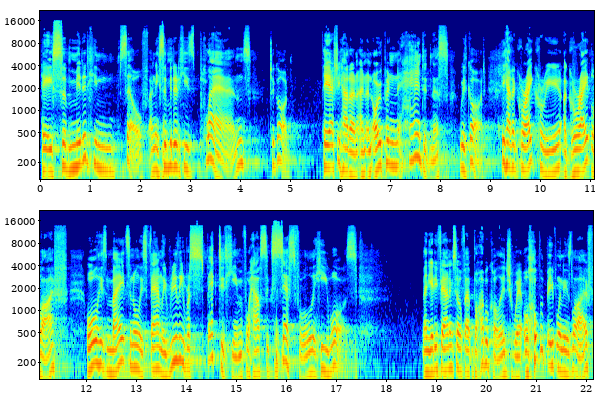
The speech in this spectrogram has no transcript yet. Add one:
he submitted himself and he submitted his plans to God. He actually had an, an open handedness with God. He had a great career, a great life. All his mates and all his family really respected him for how successful he was. And yet he found himself at Bible college where all the people in his life,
